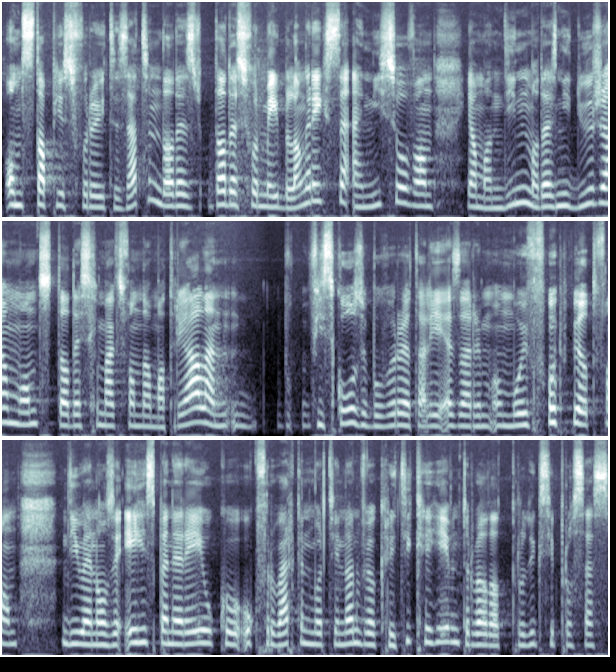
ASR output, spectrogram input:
om stapjes vooruit te zetten. Dat is, dat is voor mij het belangrijkste. En niet zo van, ja, mandien, maar dat is niet duurzaam, want dat is gemaakt van dat materiaal. En viscose bijvoorbeeld allee, is daar een, mooi voorbeeld van, die we in onze eigen spinnerij ook, ook verwerken, wordt enorm veel kritiek gegeven, terwijl dat productieproces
